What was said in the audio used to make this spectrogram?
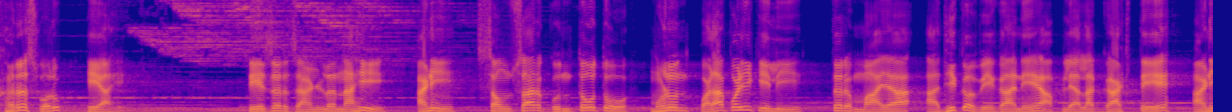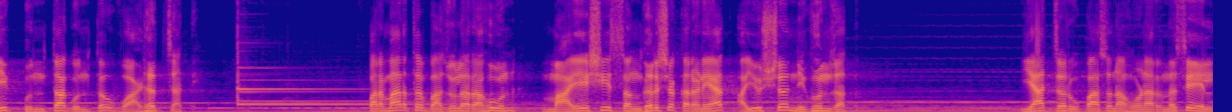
खरं स्वरूप हे आहे. ते जर जाणलं नाही आणि संसार गुंतवतो म्हणून पळापळी केली तर माया अधिक वेगाने आपल्याला गाठते आणि गुंतागुंत वाढत जाते. परमार्थ बाजूला राहून मायेशी संघर्ष करण्यात आयुष्य निघून जातं. यात जर उपासना होणार नसेल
